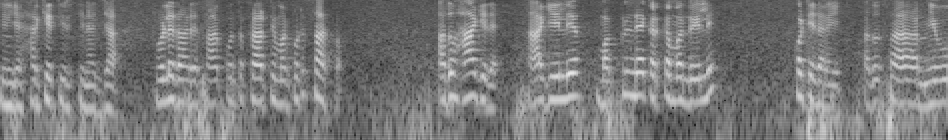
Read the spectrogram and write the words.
ನಿನಗೆ ಹರಕೆ ತೀರಿಸ್ತೀನಿ ಅಜ್ಜ. ಒಳ್ಳೆದಾರೆ ಸಾಕು ಅಂತ ಪ್ರಾರ್ಥನೆ ಮಾಡಿಕೊಟ್ರೆ ಸಾಕು. ಅದು ಹಾಗಿದೆ. ಹಾಗೆ ಇಲ್ಲಿ ಮಕ್ಕಳನ್ನೇ ಕರ್ಕೊಂಬಂದು ಇಲ್ಲಿ ಕೊಟ್ಟಿದ್ದಾರೆ. ಅದು ಸಹ ನೀವು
